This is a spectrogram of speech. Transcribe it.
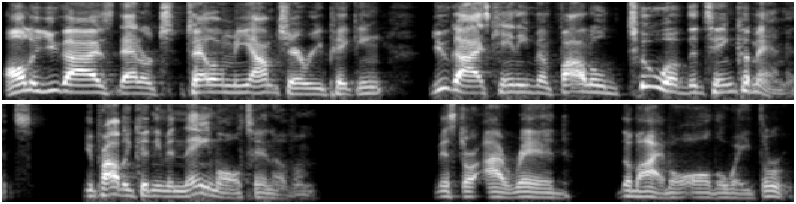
All of you guys that are t- telling me I'm cherry picking, you guys can't even follow two of the 10 commandments. You probably couldn't even name all 10 of them. Mr. I read the Bible all the way through.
